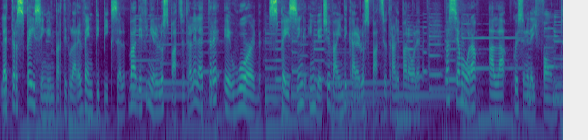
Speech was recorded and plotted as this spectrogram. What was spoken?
Letter spacing in particolare 20 pixel va a definire lo spazio tra le lettere e word spacing invece va a indicare lo spazio tra le parole. Passiamo ora alla questione dei font,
